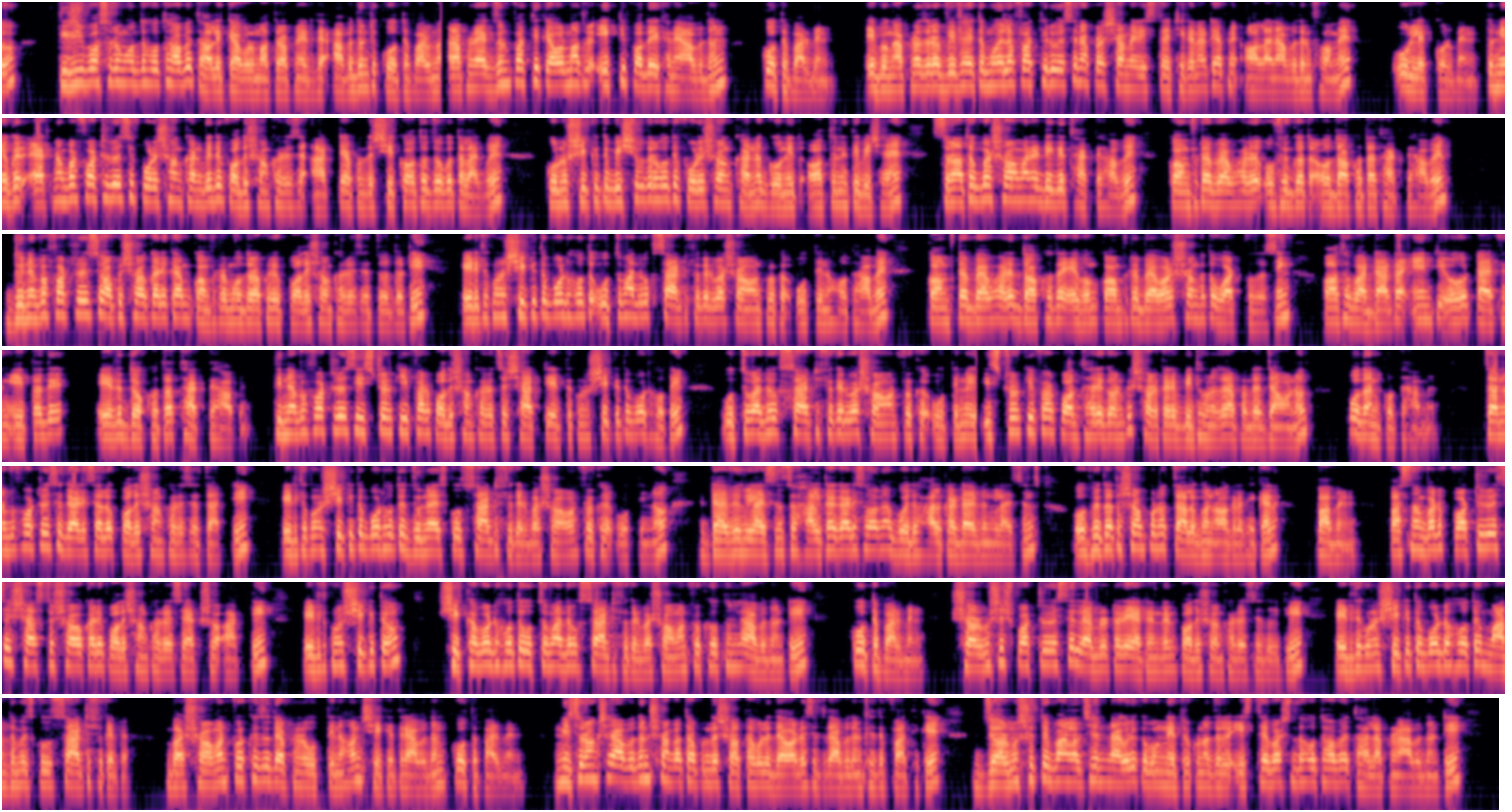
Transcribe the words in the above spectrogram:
তিরিশ বছরের মধ্যে হতে হবে, তাহলে কেবলমাত্র আপনি এটাতে আবেদনটি করতে পারবেন। আর আপনার একজন প্রার্থী কেবলমাত্র একটি পদে এখানে আবেদন করতে পারবেন। এবং আপনার যারা বিবাহিত মহিলা প্রার্থী রয়েছেন, আপনার স্বামীর স্থায়ী ঠিকানাটি আপনি অনলাইন আবেদন ফর্মে উল্লেখ করবেন। তো নিয়োগের এক নম্বর পদটি রয়েছে পরিসংখ্যান বেদে পদের সংখ্যা রয়েছে আটটি। আপনাদের শিক্ষাগত যোগ্যতা লাগবে। কোন স্বীকৃত বিশ্ববিদ্যালয় হতে পরিসংখ্যান, গণিত, অর্থনীতি বিষয়ে স্নাতক বা সমমানের ডিগ্রি থাকতে হবে। কম্পিউটার ব্যবহারের অভিজ্ঞতা ও দক্ষতা থাকতে হবে। দুই নম্বর পদটি রয়েছে অফিস সহকারী কাম কম্পিউটার মুদ্রাক্ষরিক পদের সংখ্যা রয়েছে চোদ্দটি। এটিতে কোনো শিক্ষিত বোর্ড হতে উচ্চ মাধ্যমিক সার্টিফিকেট বা সমান পরীক্ষা উত্তীর্ণ হতে হবে। কম্পিউটার ব্যবহারের দক্ষতা এবং কম্পিউটার ব্যবহার সংগত ওয়ার্ড প্রসেসিং অথবা ডাটা এন্ট্রি ও টাইপিং ইত্যাদি এর দক্ষতা থাকতে হবে। তিন নম্বর পদটি রয়েছে স্টোর কিপার পদের সংখ্যা রয়েছে ষাটটি। এতে কোনো স্বীকৃত বোর্ড হতে উচ্চ মাধ্যমিক সার্টিফিকেট বা সমান পরীক্ষা উত্তীর্ণ স্টোর কিপার পদধারীগণকে সরকারি বিধি অনুযায়ী আপনাদের জামানত প্রদান করতে হবে। চার নম্বর পদটি রয়েছে, গাড়ি চালক পদের সংখ্যা রয়েছে চারটি। এটিতে কোনো শিক্ষিত বোর্ড হতে জুনিয়র স্কুল সার্টিফিকেট বা সমান পরীক্ষায় উত্তীর্ণ। ড্রাইভিং লাইসেন্স ও হালকা গাড়ি চালানোর বৈধ হালকা ড্রাইভিং লাইসেন্স অভিজ্ঞতা সম্পন্ন চালকগণ অগ্রাধিকার পাবেন। পাঁচ নম্বর পদটি রয়েছে, স্বাস্থ্য সহকারী পদের সংখ্যা রয়েছে একশো আটটি। এটিতে কোনো শিক্ষিত শিক্ষা বোর্ড হতে উচ্চ মাধ্যমিক সার্টিফিকেট বা সমান পরীক্ষা উত্তীর্ণ আবেদনটি করতে পারবেন। সর্বশেষ পদটি রয়েছে ল্যাবরেটরি অ্যাটেন্ডেন্ট পদের সংখ্যা রয়েছে দুইটি। এটিতে কোনো শিক্ষিত বোর্ড হতে মাধ্যমিক স্কুল সার্টিফিকেট বা সমান পরীক্ষা যদি আপনারা উত্তীর্ণ হন, সেক্ষেত্রে আবেদন করতে পারবেন। নিচের অংশে আবেদন সংক্রান্ত আপনাদের শর্তাবলী দেওয়া রয়েছে। এটাতে আবেদন ক্ষেত্রে প্রার্থীকে জন্মসূত্রে বাংলাদেশের নাগরিক এবং নেত্রকোনা জেলার স্থায়ী বাসিন্দা হতে হবে। তাহলে আপনারা আবেদনটি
